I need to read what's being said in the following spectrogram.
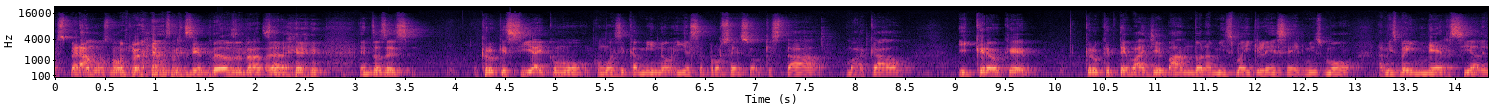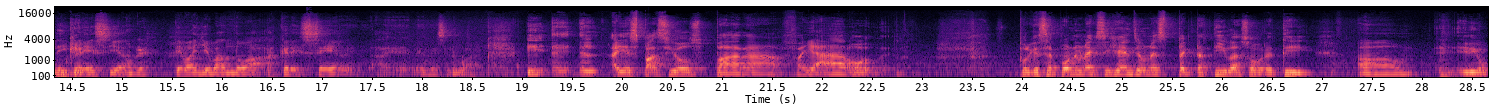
esperamos, ¿no? Que vayamos creciendo. De eso se trata. Entonces, creo que sí hay como, como ese camino y ese proceso que está marcado. Y creo que, creo que te va llevando la misma iglesia, el mismo, la misma inercia de la iglesia. Te va llevando a, crecer en ese lugar. ¿Y eh, hay espacios para fallar? O, porque se pone una exigencia, una expectativa sobre ti Um, y digo,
